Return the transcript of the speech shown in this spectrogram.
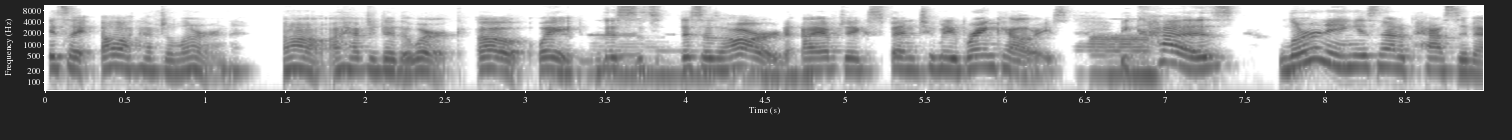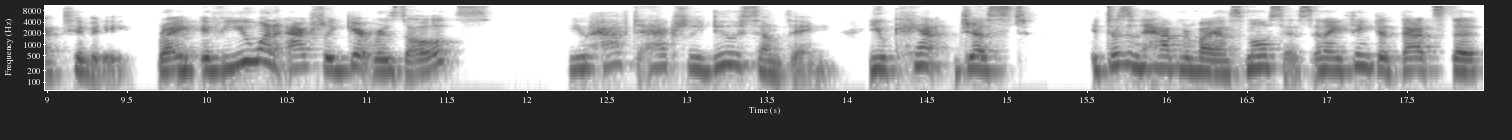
it's like, oh, I have to learn. Oh, I have to do the work. Oh, wait, this is this is hard. I have to expend too many brain calories because learning is not a passive activity, right? Mm-hmm. If you want to actually get results, you have to actually do something. You can't just it doesn't happen by osmosis. And I think that that's the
